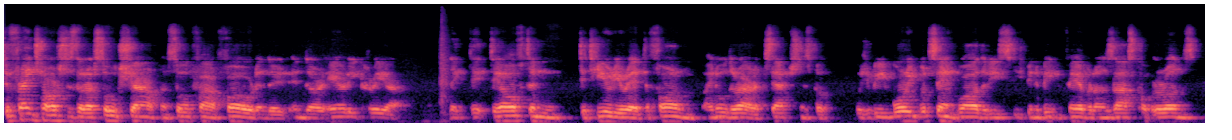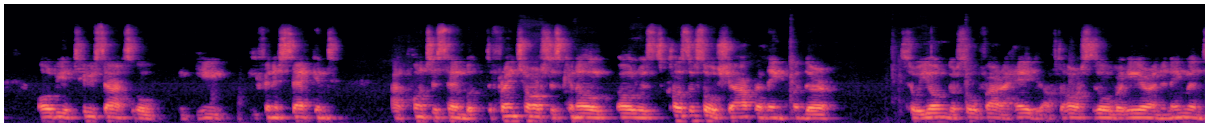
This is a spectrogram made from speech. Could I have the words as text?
the French horses that are so sharp and so far forward in their in their early career, like they, they often deteriorate the form. I know there are exceptions, but would you be worried with Saint Wall that he's, he's been a beaten favourite on his last couple of runs, albeit two starts ago he, he finished second at Punchestown. But the French horses can all always because they're so sharp. I think when they're so young, they're so far ahead of the horses over here and in England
